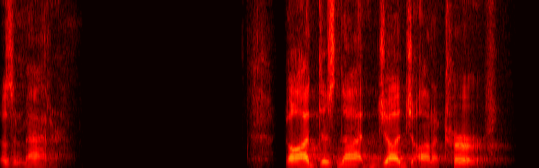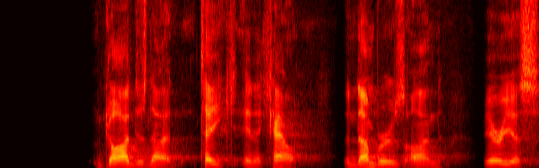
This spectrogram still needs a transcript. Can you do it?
Doesn't matter. God does not judge on a curve. God does not take in account the numbers on various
